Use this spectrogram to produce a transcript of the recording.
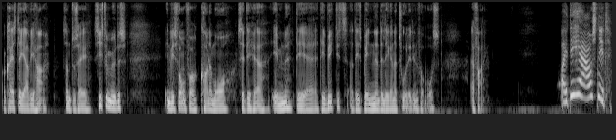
Og Christel og jeg, vi har, som du sagde sidst vi mødtes, en vis form for konamor til det her emne. Det er, det er vigtigt, og det er spændende, og det ligger naturligt inden for vores erfaring. Og i det her afsnit,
